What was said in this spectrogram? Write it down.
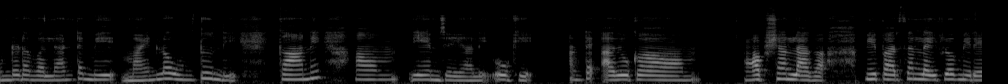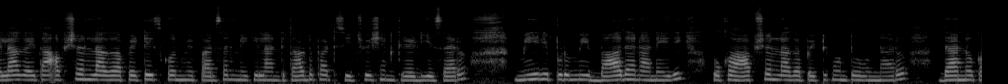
ఉండడం వల్ల అంటే మీ మైండ్లో ఉంటుంది. కానీ ఏం చేయాలి? ఓకే. అంటే అది ఒక ఆప్షన్ లాగా. మీ పర్సన్ లైఫ్లో మీరు ఎలాగైతే ఆప్షన్ లాగా పెట్టేసుకొని మీ పర్సన్ మీకు ఇలాంటి థర్డ్ పార్టీ సిచ్యువేషన్ క్రియేట్ చేశారో మీరు ఇప్పుడు మీ బాధను అనేది ఒక ఆప్షన్ లాగా పెట్టుకుంటూ ఉన్నారు. దాన్ని ఒక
